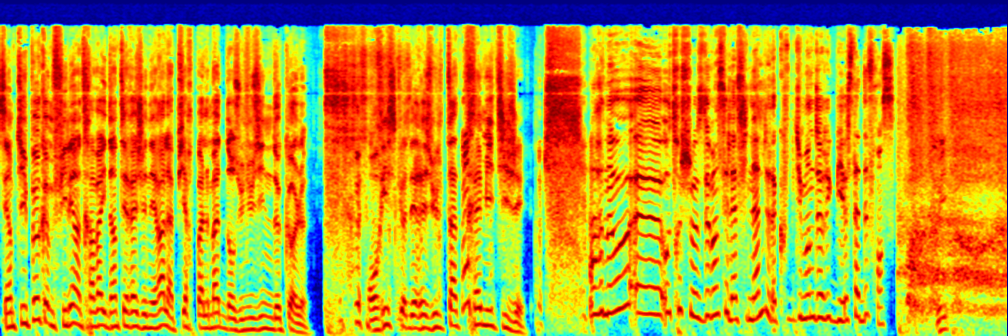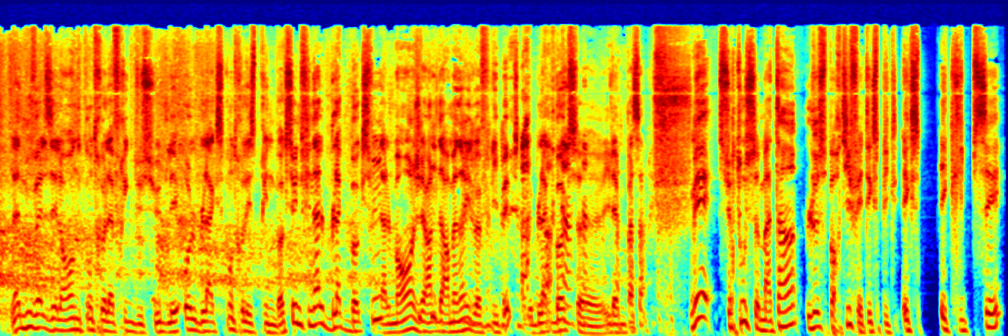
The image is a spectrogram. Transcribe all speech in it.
C'est un petit peu comme filer un travail d'intérêt général à Pierre Palmade dans une usine de colle. On risque des résultats très mitigés. Arnaud, euh, autre chose. Demain, c'est la finale de la Coupe du Monde de rugby au Stade de France. Oui. La Nouvelle-Zélande contre l'Afrique du Sud, les All Blacks contre les Springboks. C'est une finale black box finalement. Gérald Darmanin, il doit flipper parce que les black box, euh, il aime pas ça. Mais surtout ce matin, le sportif est explique- ex- éclipsé,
